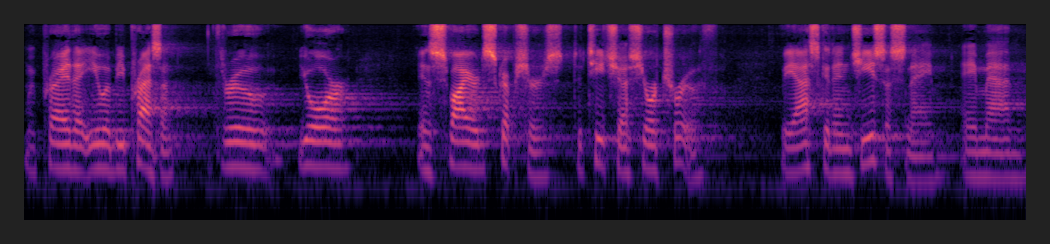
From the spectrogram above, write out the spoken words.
we pray that you would be present through your inspired scriptures to teach us your truth. We ask it in Jesus' name. Amen.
